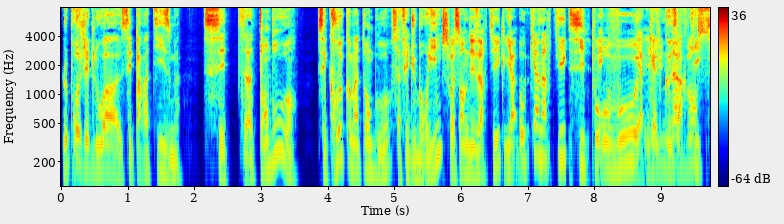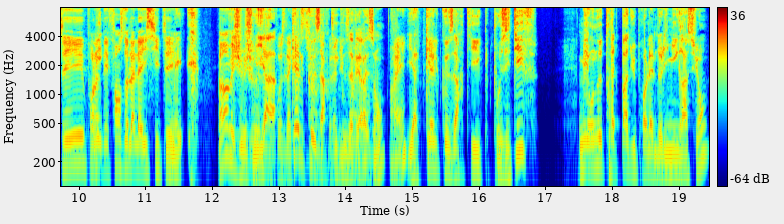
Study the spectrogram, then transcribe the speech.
Le projet de loi euh, séparatisme, c'est un tambour. C'est creux comme un tambour, ça fait du bruit. 70 articles. Il n'y a euh, aucun article qui, pour vous, il y a quelques une avancée pour la défense de la laïcité. Mais non, mais je, je il y a pose la quelques articles. Vous avez raison. Il y a quelques articles positifs, mais on ne traite pas du problème de l'immigration.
